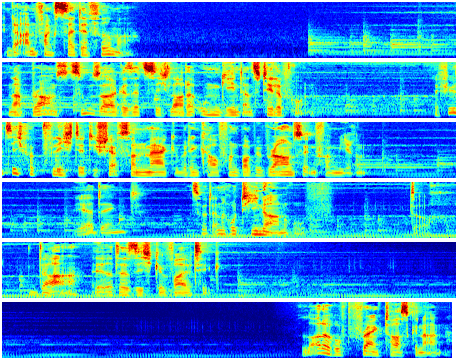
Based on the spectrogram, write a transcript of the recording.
in der Anfangszeit der Firma. Nach Browns Zusage setzt sich Lauder umgehend ans Telefon. Er fühlt sich verpflichtet, die Chefs von Mac über den Kauf von Bobby Brown zu informieren. Er denkt, es wird ein Routineanruf. Doch da irrt er sich gewaltig. Lauder ruft Frank Toscan an.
